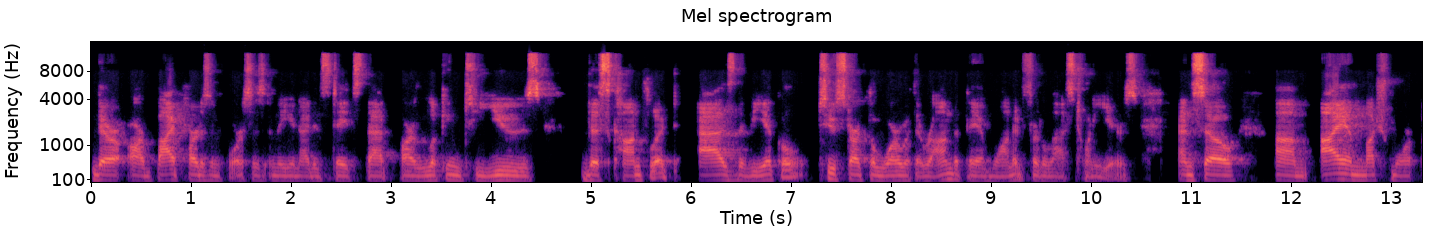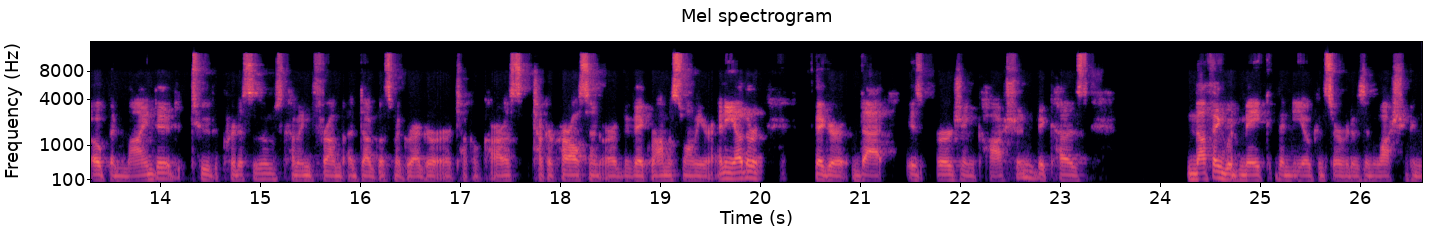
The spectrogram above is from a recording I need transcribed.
there are bipartisan forces in the United States that are looking to use this conflict as the vehicle to start the war with Iran that they have wanted for the last 20 years. And so um, I am much more open minded to the criticisms coming from a Douglas Macgregor or Tucker, Tucker Carlson or Vivek Ramaswamy or any other figure that is urging caution because nothing would make the neoconservatives in Washington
